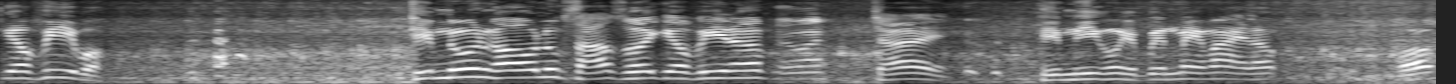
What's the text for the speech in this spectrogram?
เกี่ยวฟรีบ่ทีมนู้นเขาลูกสาวสวยเกี่ยวฟรีนะครับ ใช่ไหมใช่ ทีมนี้คงจะเป็นแม่ไม้แล้วครับ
